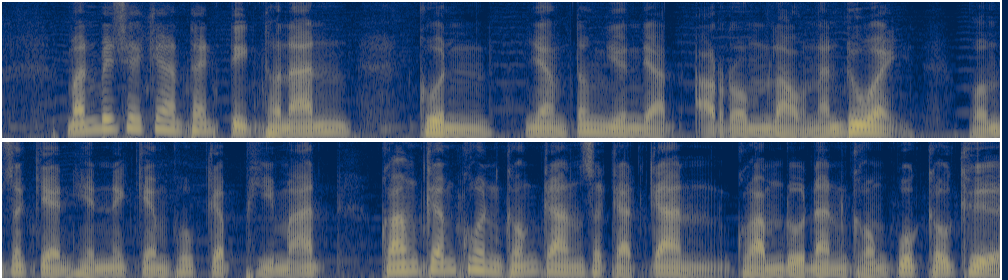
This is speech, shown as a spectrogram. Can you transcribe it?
ำมันไม่ใช่แค่แทคติกเท่านั้น คุณยังต้องยืนหยัดอารมณ์เหล่านั้นด้วย ผมสังเกตเห็นในเกมพบกับพีมัดความเข้มข้นของการสกัดกัน้นความดุดันของพวกเขาคือ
